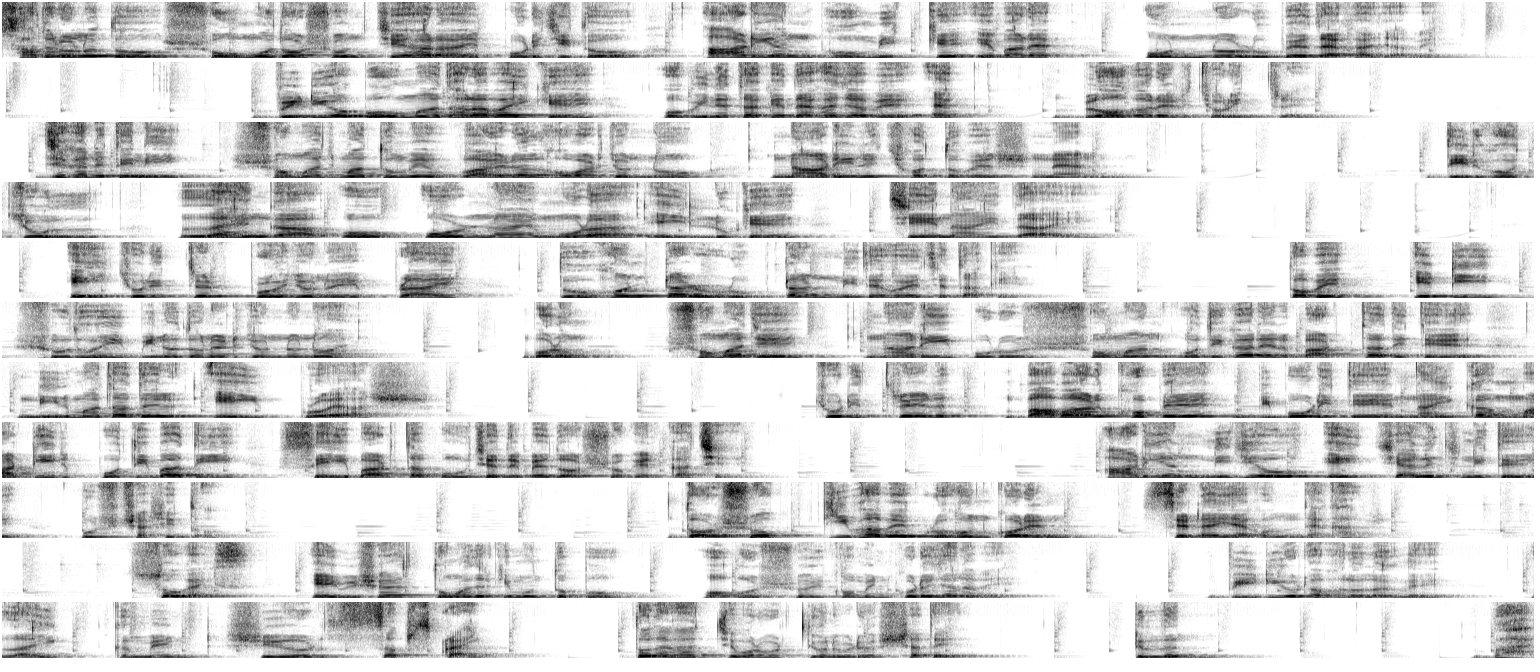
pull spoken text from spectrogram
সাধারণত সৌম্যদর্শন চেহারায় পরিচিত আরিয়ান ভৌমিককে এবার এক অন্য রূপে দেখা যাবে। ভিডিও বৌমা ধারাবাহিকে অভিনেতাকে দেখা যাবে এক ব্লগারের চরিত্রে, যেখানে তিনি সমাজ মাধ্যমে ভাইরাল হওয়ার জন্য নারীর ছদ্মবেশ নেন। দীর্ঘ চুল, লেহেঙ্গা ও ওড়নায় মোড়া এই লুকে চেনাই দায়। এই চরিত্রের প্রয়োজনে প্রায় দু ঘণ্টার রূপটান নিতে হয়েছে তাকে। তবে এটি শুধুই বিনোদনের জন্য নয়, বরং সমাজে নারী পুরুষ সমান অধিকারের বার্তা দিতে নির্মাতাদের এই প্রয়াস। চরিত্রের বাবার ক্ষোভে বিপরীতে নায়িকা মাটির প্রতিবাদী সেই বার্তা পৌঁছে দেবে দর্শকের কাছে। আরিয়ান নিজেও এই চ্যালেঞ্জ নিতে উচ্ছ্বাসিত। দর্শক কীভাবে গ্রহণ করেন সেটাই এখন দেখার। সো গাইস এই বিষয়ে তোমাদের কি মন্তব্য অবশ্যই কমেন্ট করে জানাবে। ভিডিওটা ভালো লাগলে লাইক কমেন্ট শেয়ার সাবস্ক্রাইব তো দেখা হচ্ছে পরবর্তী কোনো ভিডিওর সাথে। Till then by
